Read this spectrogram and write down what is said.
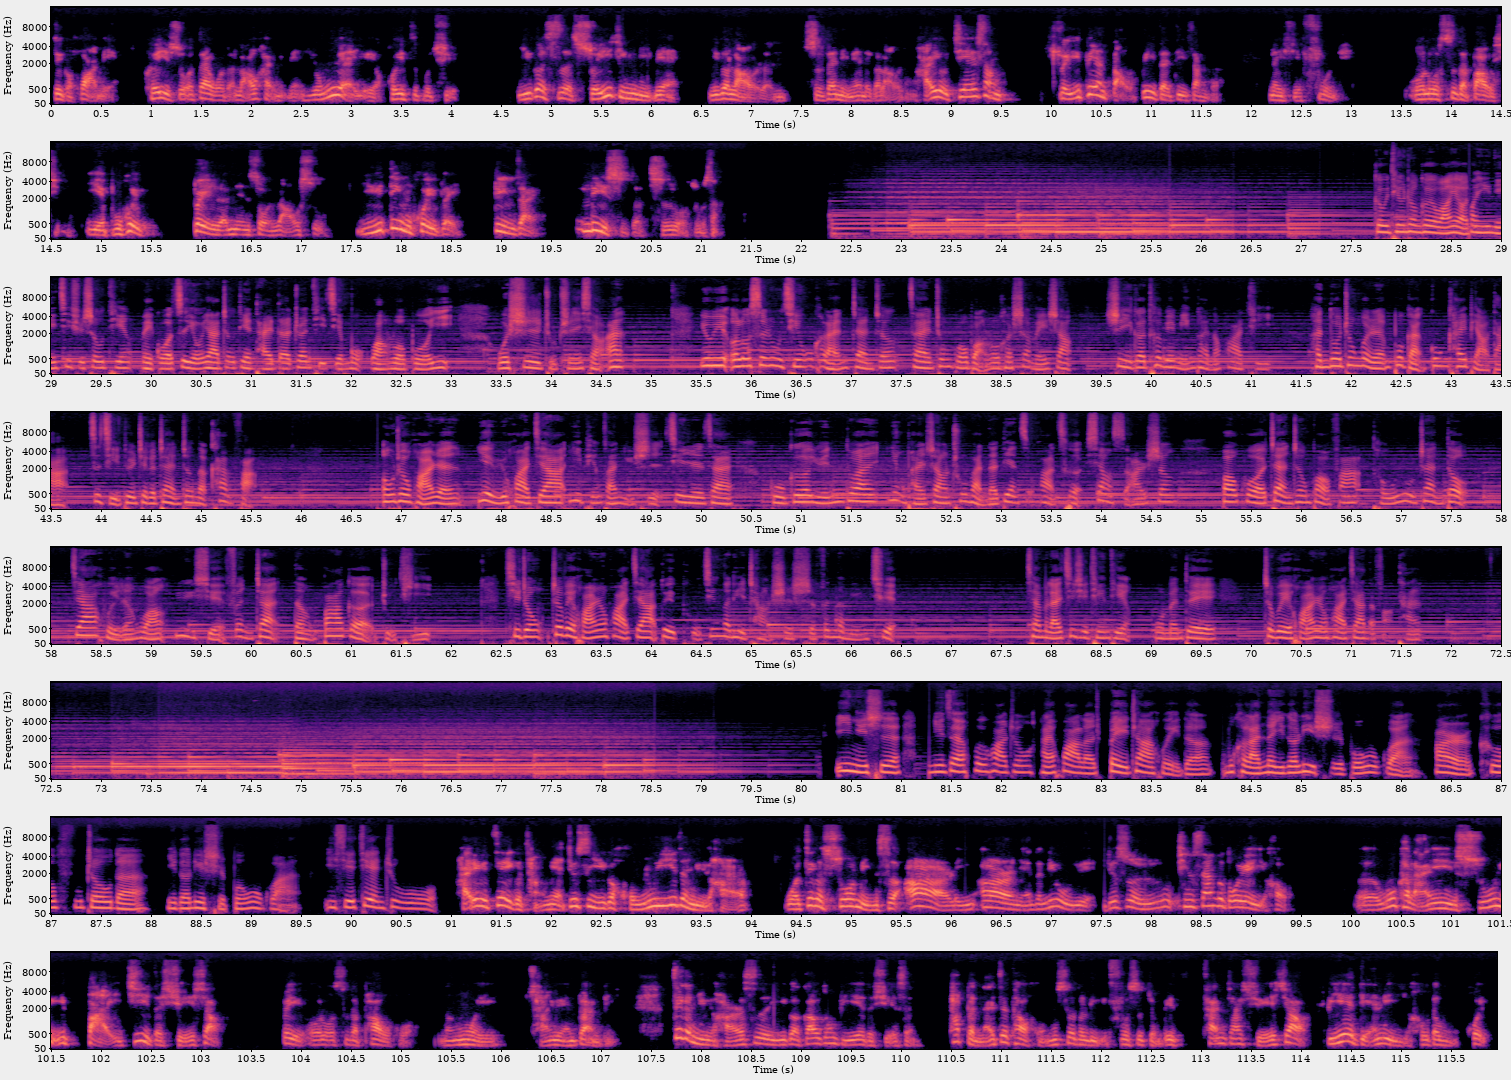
这个画面，可以说在我的脑海里面永远也挥之不去。一个是水井里面一个老人死在里面的一个老人，还有街上随便倒闭在地上的那些妇女，俄罗斯的暴行也不会被人民所饶恕，一定会被钉在历史的耻辱柱上。各位听众，各位网友，欢迎您继续收听美国自由亚洲电台的专题节目《网络博弈》，我是主持人小安。由于俄罗斯入侵乌克兰战争，在中国网络和社媒上是一个特别敏感的话题，很多中国人不敢公开表达自己对这个战争的看法。欧洲华人业余画家易平凡女士近日在谷歌云端硬盘上出版的电子画册《向死而生》。包括战争爆发、投入战斗、家毁人亡、浴血奋战等八个主题，其中这位华人画家对普京的立场是十分的明确。下面来继续听听我们对这位华人画家的访谈。易女士，你在绘画中还画了被炸毁的乌克兰的一个历史博物馆——哈尔科夫州的一个历史博物馆，一些建筑物，还有这个场面，就是一个红衣的女孩。我这个说明是二零二二年的六月，就是入侵三个多月以后，呃，乌克兰以数以百计的学校被俄罗斯的炮火沦为残垣断壁。这个女孩是一个高中毕业的学生。她本来这套红色的礼服是准备参加学校毕业典礼以后的舞会，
